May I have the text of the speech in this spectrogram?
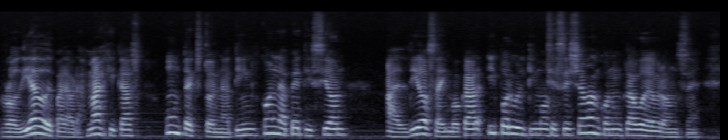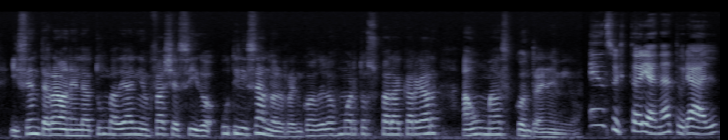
rodeado de palabras mágicas, un texto en latín con la petición al dios a invocar y por último se sellaban con un clavo de bronce y se enterraban en la tumba de alguien fallecido utilizando el rencor de los muertos para cargar aún más contra el enemigo. En su historia natural,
